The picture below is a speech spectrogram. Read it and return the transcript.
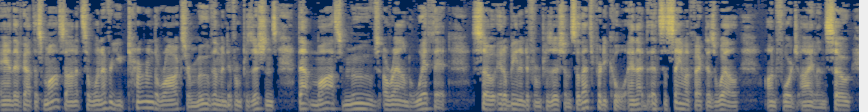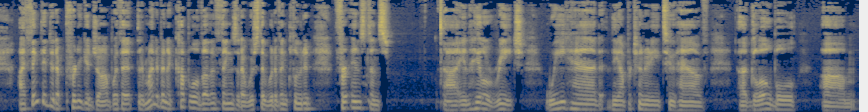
and they've got this moss on it. So whenever you turn the rocks or move them in different positions, that moss moves around with it. So it'll be in a different position. So that's pretty cool. And that, it's the same effect as well on Forge Island. So I think they did a pretty good job with it. There might have been a couple of other things that I wish they would have included. For instance, uh, in Halo Reach, we had the opportunity to have a global um,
